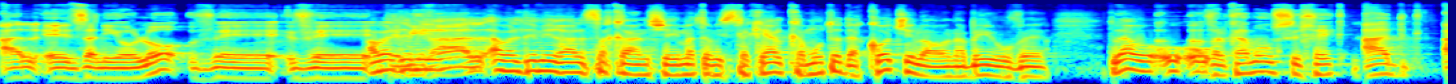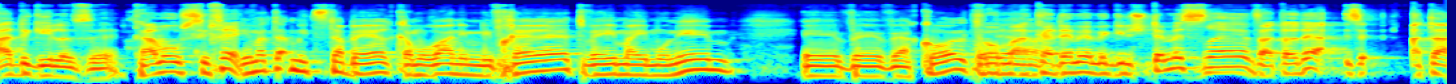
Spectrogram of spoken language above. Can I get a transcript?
על אה, זניולו ו... ו... אבל דמירל. שחקן שאם אתה מסתכל על כמות הדקות שלו העונה ביובה, אתה יודע, הוא- אבל כמה הוא שיחק עד, הגיל הזה, כמה הוא שיחק. אם אתה מצטבר כמובן עם נבחרת ועם האימונים והכל, אתה והוא יודע, מהאקדמיה מגיל 12, ואתה יודע, זה, אתה,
